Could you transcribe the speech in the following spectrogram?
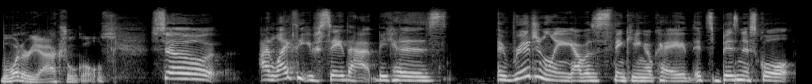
But what are your actual goals? So I like that you say that because originally I was thinking, okay, it's business goal,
